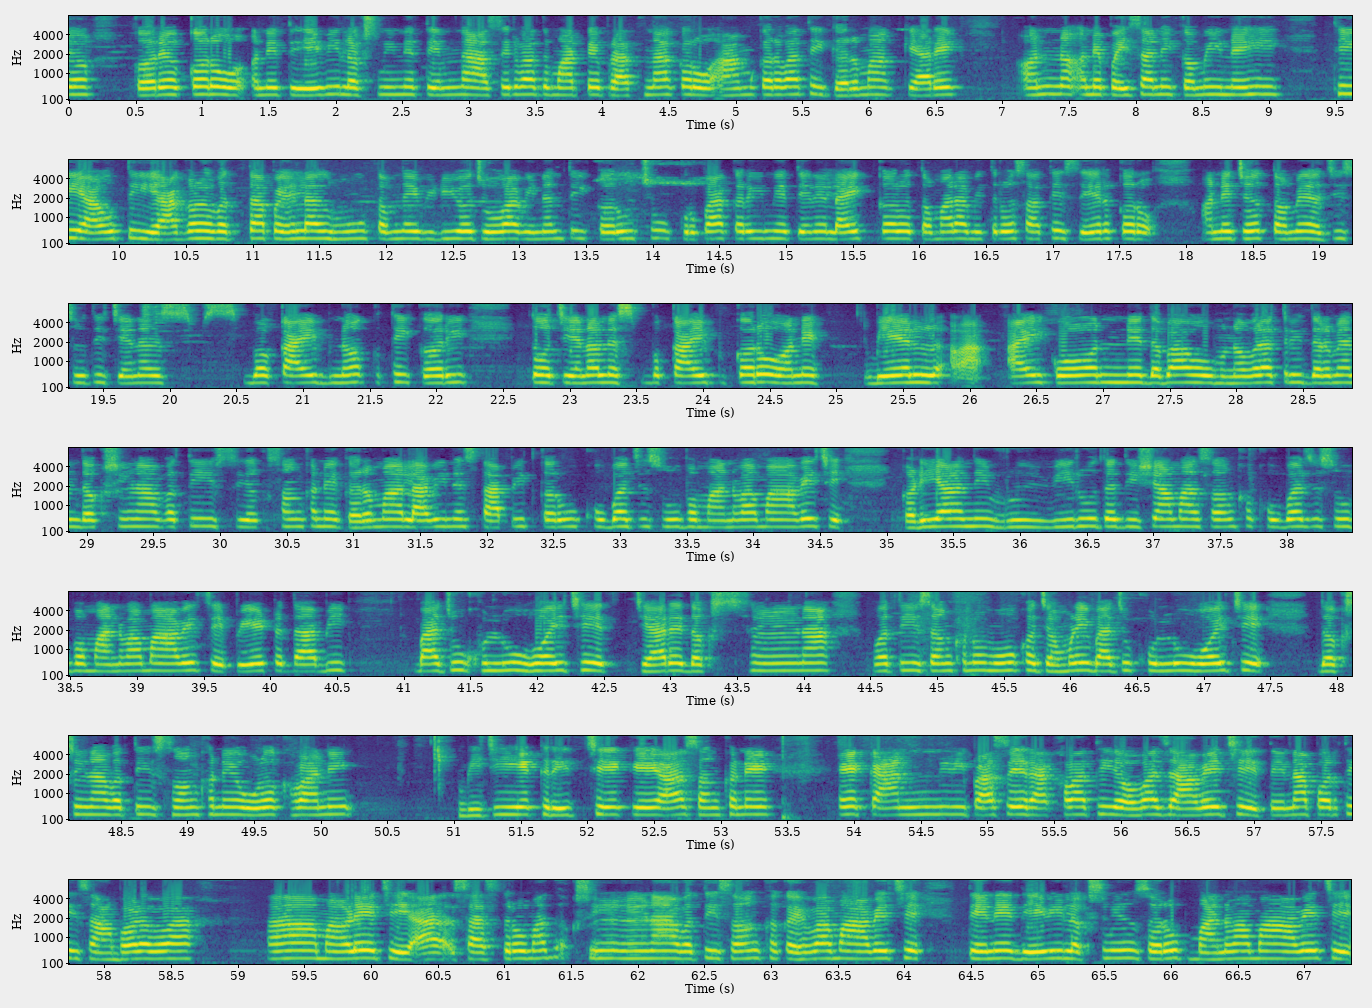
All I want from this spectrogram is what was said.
કરો અને દેવી લક્ષ્મીને તેમના આશીર્વાદ માટે પ્રાર્થના કરો. આમ કરવાથી ઘરમાં ક્યારેય અન્ન અને પૈસાની કમી નહીં થી આવતી આગળ વધતા પહેલા હું તમને વીડિયો જોવા વિનંતી કરું છું. કૃપા કરીને તેને લાઈક કરો, તમારા મિત્રો સાથે શેર કરો અને જો તમે હજી સુધી ચેનલ સબસ્ક્રાઈબ નથી કરી તો ચેનલને સબસ્ક્રાઈબ કરો અને બેલ આઇકોનને દબાવો. નવરાત્રી દરમિયાન દક્ષિણાવતી શંખને ઘરમાં લાવીને સ્થાપિત કરવું ખૂબ જ શુભ માનવામાં આવે છે. ઘડિયાળની વિરુદ્ધ દિશામાં શંખ ખૂબ જ શુભ માનવામાં આવે છે. પેટ દાબી બાજુ ખુલ્લું હોય છે. જ્યારે દક્ષિણાવતી શંખનું મુખ જમણી બાજુ ખુલ્લું હોય છે. દક્ષિણાવતી શંખને ઓળખવાની બીજી એક રીત છે કે આ શંખને એ કાનની પાસે રાખવાથી અવાજ આવે છે, તેના પરથી સાંભળવા મળે છે. આ શાસ્ત્રોમાં દક્ષિણાવતી શંખ કહેવામાં આવે છે. તેને દેવી લક્ષ્મીનું સ્વરૂપ માનવામાં આવે છે.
